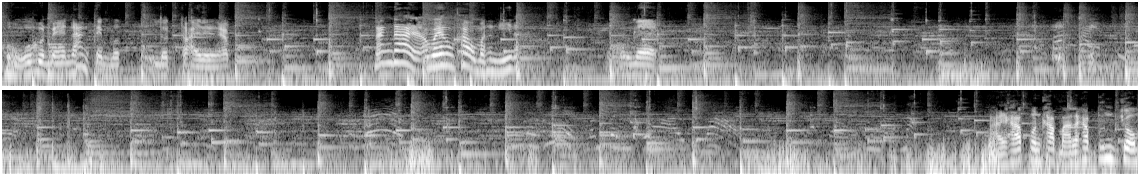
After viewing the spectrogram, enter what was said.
โอ้โหคุณแม่นั่งเต็มรถรถไฟเลยนะครับ นั่งได้ เอาไว้เขาเข้ามาทางนี้นะคุณแม่รถ ไปครับคนขับมาแล้วครับคุณผู้ชม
